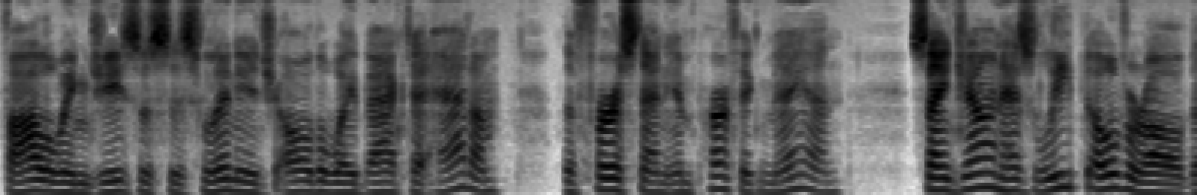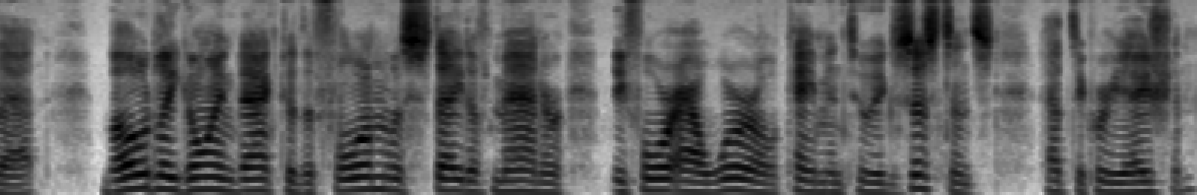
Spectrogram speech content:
following Jesus' lineage all the way back to Adam, the first and imperfect man, St. John has leaped over all that, boldly going back to the formless state of matter before our world came into existence at the creation.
